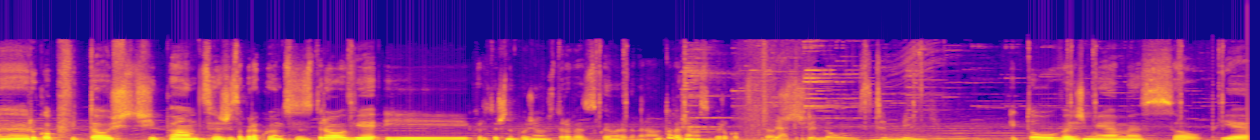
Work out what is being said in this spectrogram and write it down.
E, Róg obfitości, pancerz, zabrakujące zdrowie i krytyczny poziom zdrowia zyskują regenerację. No to weźmiemy sobie róg obfitości. I tu weźmiemy sobie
